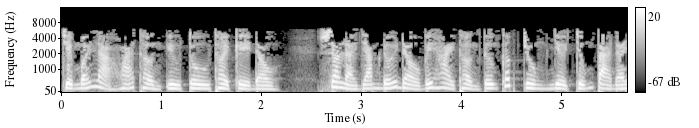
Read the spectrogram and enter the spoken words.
chỉ mới là hóa thần yêu tu thời kỳ đầu, sao lại dám đối đầu với hai thần tương cấp trung như chúng ta đây?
